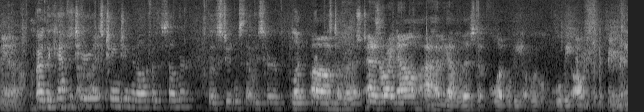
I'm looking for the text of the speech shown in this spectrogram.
you. Are the cafeterias changing at all for the summer, for the students that we serve lunch, Um, breakfast and lunch to? as of right now, I haven't got a list of what will be, will, will be offered for the community.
